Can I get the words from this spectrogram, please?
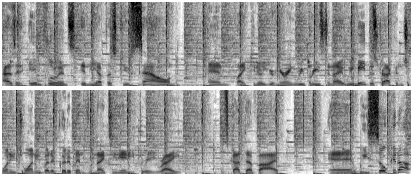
as an influence in the FSQ sound. And like, you know, you're hearing Reprise tonight. We made this track in 2020, but it could have been from 1983, right? It's got that vibe. And we soak it up.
